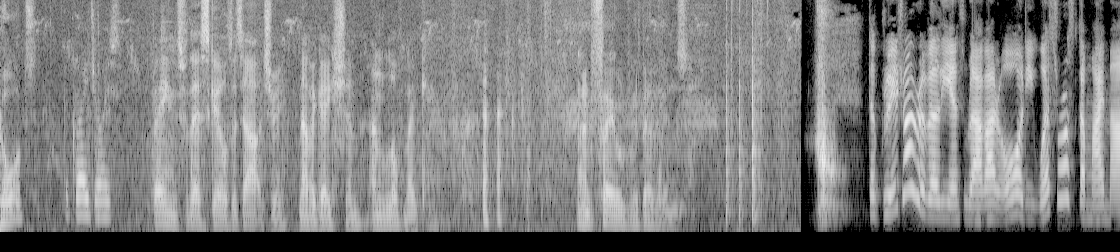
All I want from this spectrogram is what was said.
Lords? The Greyjoys. Famed for their skills at archery, navigation, and lovemaking. And failed rebellions. The Greyjoy Rebellion ဆိုတာကတော့ဒီ Westeros သမိုင်းမှာ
